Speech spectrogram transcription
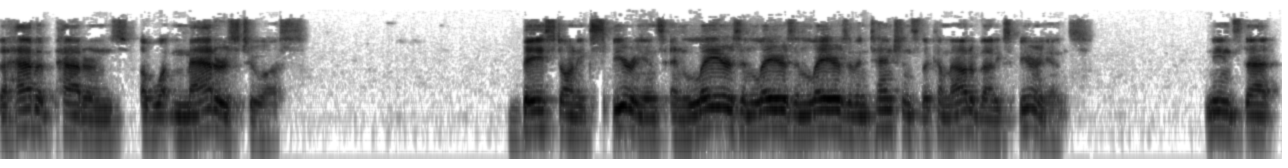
the habit patterns of what matters to us based on experience and layers and layers and layers of intentions that come out of that experience means that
